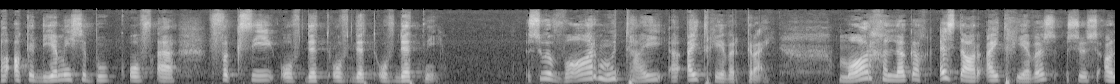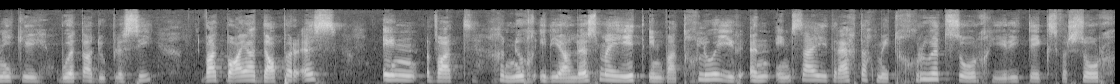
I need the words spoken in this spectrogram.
'n akademiese boek of 'n fiksie of dit of dit of dit nie. So waar moet hy 'n uitgewer kry? Maar gelukkig is daar uitgewers soos Annetjie Botha Du Plessis wat baie dapper is en wat genoeg idealisme het en wat glo hierin en sy het regtig met groot sorg hierdie teks versorg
